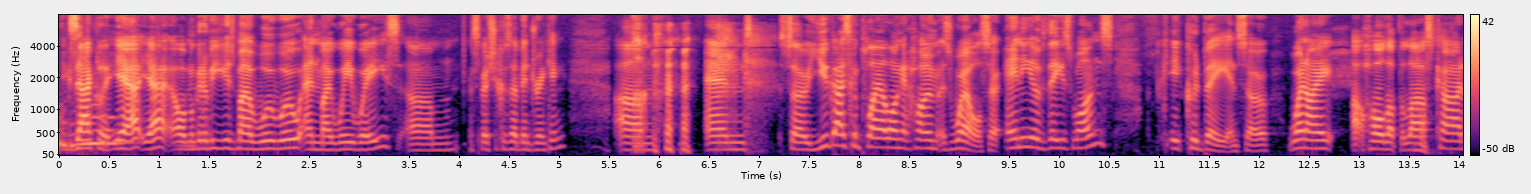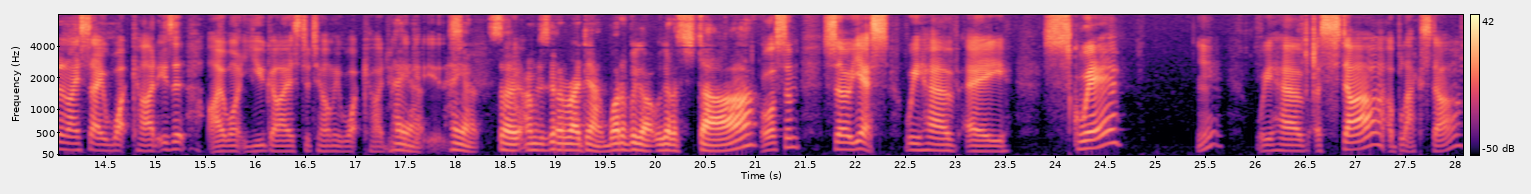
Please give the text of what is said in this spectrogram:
Exactly. Yeah, yeah. I'm going to be using my woo woo and my wee wees, um, especially because I've been drinking. Um, and so you guys can play along at home as well. So any of these ones, it could be. And so when I uh, hold up the last card and I say what card is it, I want you guys to tell me what card you Hang think on. it is. Hang on. So I'm just going to write down. What have we got? We got a star. Awesome. So yes, we have a square. Yeah. We have a star, a black star.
